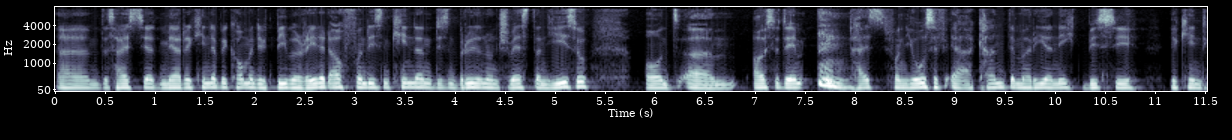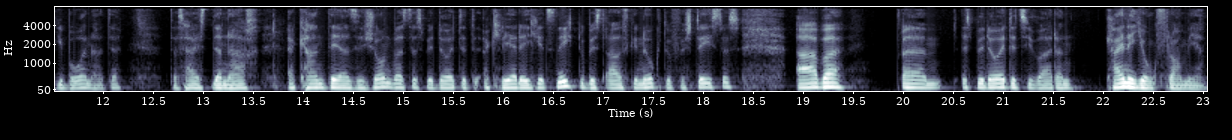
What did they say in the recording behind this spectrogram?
Ähm, das heißt, sie hat mehrere Kinder bekommen. Die Bibel redet auch von diesen Kindern, diesen Brüdern und Schwestern Jesu. Und ähm, außerdem heißt es von Josef, er erkannte Maria nicht, bis sie ihr Kind geboren hatte. Das heißt, danach erkannte er sie schon. Was das bedeutet, erkläre ich jetzt nicht. Du bist alt genug, du verstehst es. Aber ähm, es bedeutet, sie war dann keine Jungfrau mehr.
